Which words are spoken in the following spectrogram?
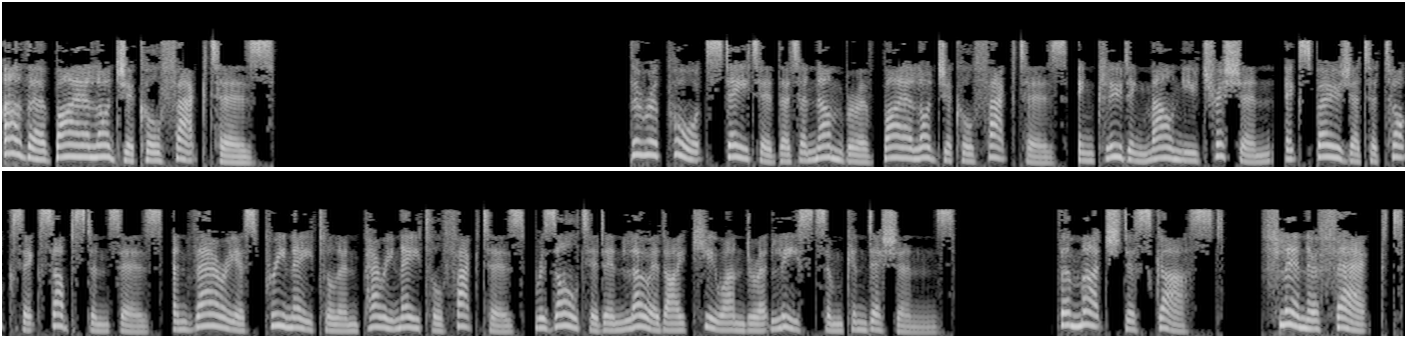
Other biological factors The report stated that a number of biological factors, including malnutrition, exposure to toxic substances, and various prenatal and perinatal factors, resulted in lowered IQ under at least some conditions. The much discussed Flynn effect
